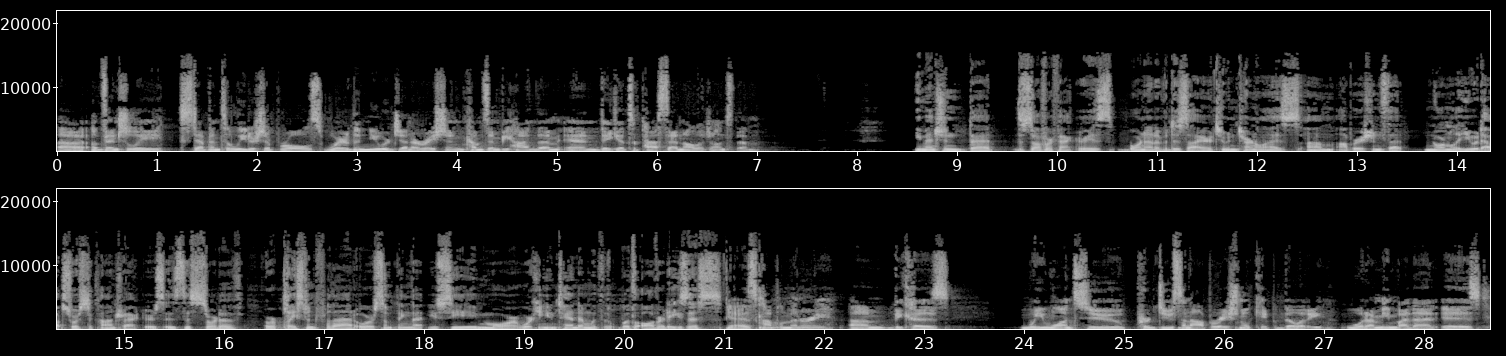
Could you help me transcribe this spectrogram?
uh, eventually step into leadership roles where the newer generation comes in behind them and they get to pass that knowledge on to them. You mentioned that the software factory is born out of a desire to internalize um, operations that normally you would outsource to contractors. Is this sort of a replacement for that, or something that you see more working in tandem with what already exists? Yeah, it's complementary um, because we want to produce an operational capability. What I mean by that is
